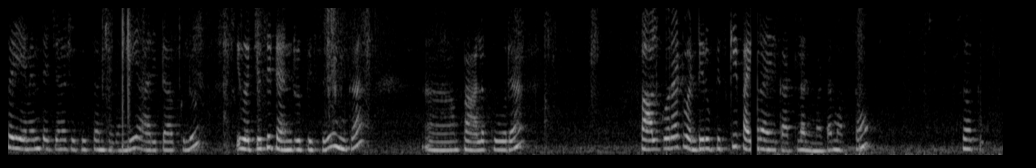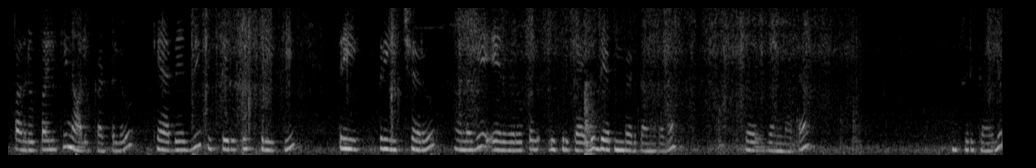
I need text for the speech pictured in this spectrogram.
సో ఏమేమి తెచ్చానో చూపిస్తాను చూడండి. అరిటాకులు ఇవి వచ్చేసి టెన్ రూపీస్. ఇంకా పాలకూర. పాలకూర ట్వంటీ రూపీస్కి ఫైవ్ ఐదు కట్టలు అనమాట మొత్తం. సో పది రూపాయలకి నాలుగు కట్టలు. క్యాబేజీ ఫిఫ్టీ రూపీస్ త్రీకి. త్రీ త్రీ ఇచ్చారు. అలాగే ఇరవై రూపాయలు ఉసిరికాయలు దీపం పెడతాను కదా. సో ఇవన్నమాట ఉసిరికాయలు.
